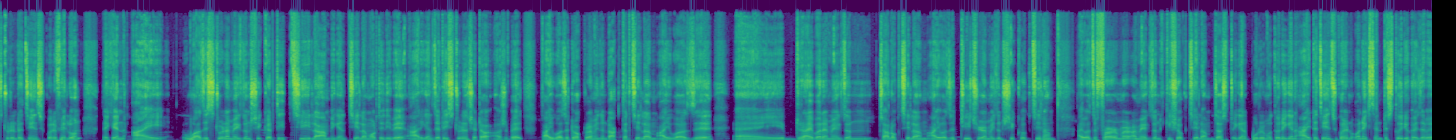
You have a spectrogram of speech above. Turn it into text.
স্টুডেন্টটা চেঞ্জ করে ফেলুন। দেখেন আই ওয়াজ স্টুডেন্ট আমি একজন শিক্ষার্থী ছিলাম, এখানে ছিলাম অর্থে দিবে, আর এখানে যেটা স্টুডেন্ট সেটা আসবে আই ওয়াজ এ ডক্টর আমি একজন ডাক্তার ছিলাম আই ওয়াজ এ ড্রাইভার আমি একজন চালক ছিলাম আই ওয়াজ এ টিচার আমি একজন শিক্ষক ছিলাম আই ওয়াজ এ ফার্মার আমি একজন কৃষক ছিলাম জাস্ট এখানে পূর্বের মতনই এখানে আইটা চেঞ্জ করেন অনেক সেন্টেন্স তৈরি হয়ে যাবে,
